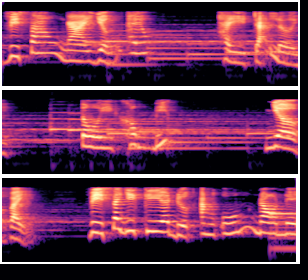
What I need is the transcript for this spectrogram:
vì sao ngài dẫn theo? Thầy trả lời, tôi không biết. Nhờ vậy, vì sa di kia được ăn uống no nê,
